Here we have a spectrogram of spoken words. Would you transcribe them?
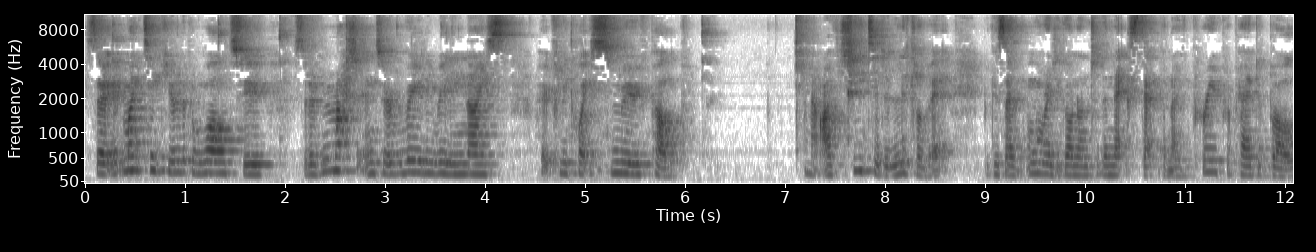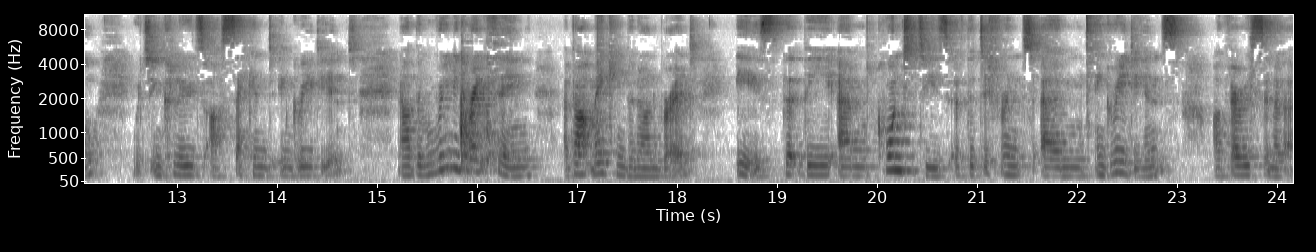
So it might take you a little while to sort of mash it into a really, really nice, hopefully quite smooth pulp. Now I've cheated a little bit because I've already gone on to the next step and I've pre-prepared a bowl, which includes our second ingredient. Now the really great thing about making banana bread is that the um, quantities of the different um, ingredients are very similar.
